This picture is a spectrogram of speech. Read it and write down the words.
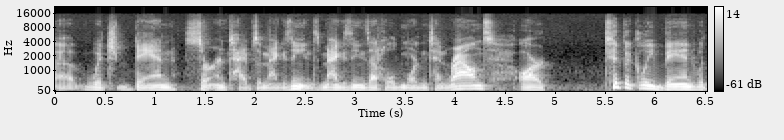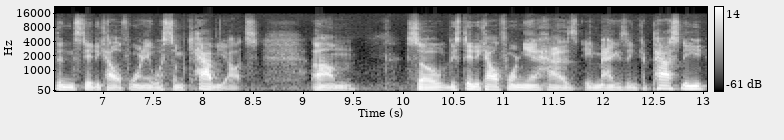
uh, which ban certain types of magazines. Magazines that hold more than 10 rounds are typically banned within the state of California with some caveats. Um, so the state of California has a magazine capacity.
